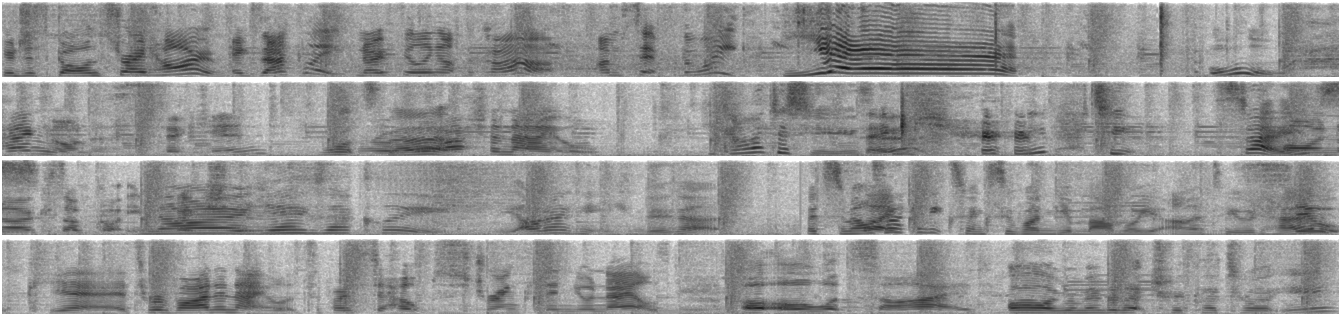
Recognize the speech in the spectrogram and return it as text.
you're just going straight home. Exactly. No filling up the car. I'm set for the week. Yeah! Oh, hang on a second. What's that? Reverse a nail. You can't just use Thank it. you. You actually stays. Oh no, because I've got infections. No, yeah, exactly. I don't think you can do that. It smells like- like, an expensive one your mum or your auntie would have. Silk, yeah, it's Revita nail. It's supposed to help strengthen your nails. Uh oh, what side? Oh, remember that trick I taught you?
